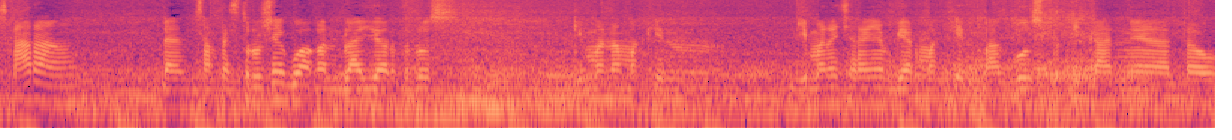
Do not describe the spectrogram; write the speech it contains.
sekarang. Dan sampai seterusnya gue akan belajar terus gimana makin gimana caranya biar makin bagus petikannya atau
